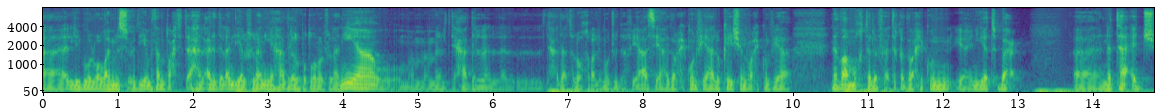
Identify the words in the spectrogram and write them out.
اللي يقول والله من السعودية مثلا راح تتأهل عدد الأندية الفلانية هذه للبطولة الفلانية ومن الاتحاد الاتحادات الأخرى اللي موجودة في آسيا هذه راح يكون فيها لوكيشن راح يكون فيها نظام مختلف أعتقد راح يكون يعني يتبع آه، نتائج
